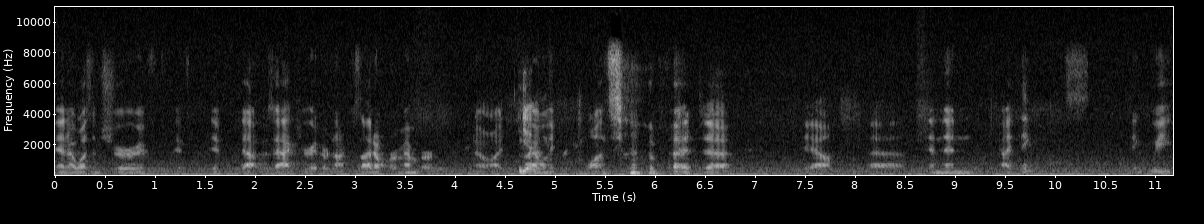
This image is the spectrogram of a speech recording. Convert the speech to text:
and I wasn't sure if if, if that was accurate or not because I don't remember. You know, I, I only read him once, but uh, yeah. Uh, and then I think I think we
